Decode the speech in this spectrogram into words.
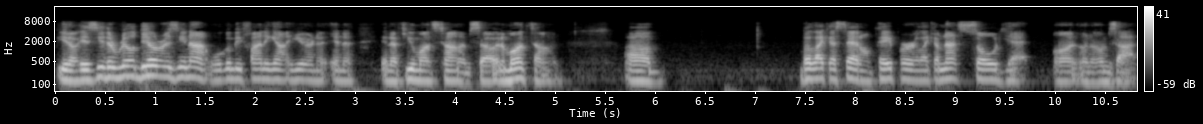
you know, is he the real deal or is he not? We're going to be finding out here in a, in a in a few months' time. So, in a month time. Um, but like I said, on paper, like I'm not sold yet on on Hamzat.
